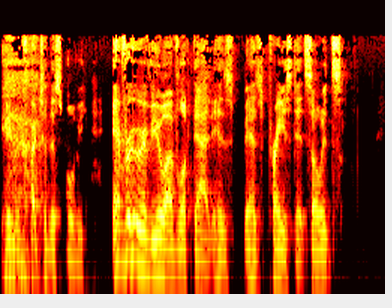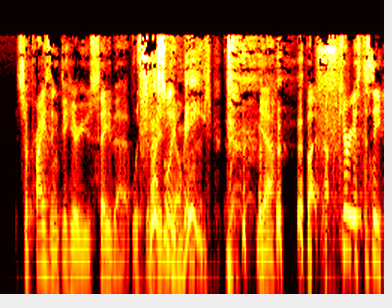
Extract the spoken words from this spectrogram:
in regard to this movie. Every review I've looked at has has praised it, so it's surprising to hear you say that with the Especially video. me. yeah. But I'm curious to see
